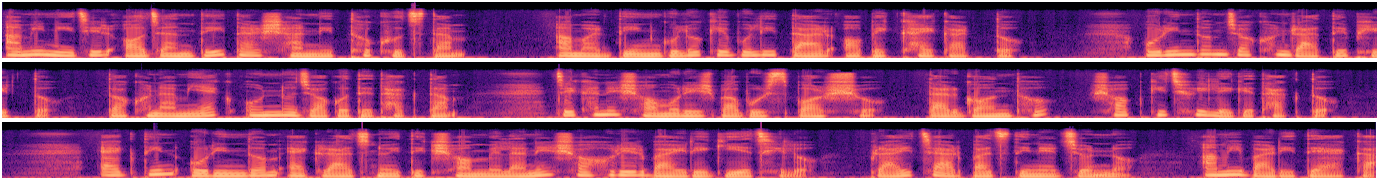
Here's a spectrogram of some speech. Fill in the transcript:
আমি নিজের অজান্তেই তার সান্নিধ্য খুঁজতাম। আমার দিনগুলো কেবলই তার অপেক্ষায় কাটত। অরিন্দম যখন রাতে ফিরত, তখন আমি এক অন্য জগতে থাকতাম, যেখানে সমরেশবাবুর স্পর্শ, তার গন্ধ সবকিছুই লেগে থাকত। একদিন অরিন্দম এক রাজনৈতিক সম্মেলনে শহরের বাইরে গিয়েছিল, প্রায় চার পাঁচ দিনের জন্য। আমি বাড়িতে একা।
